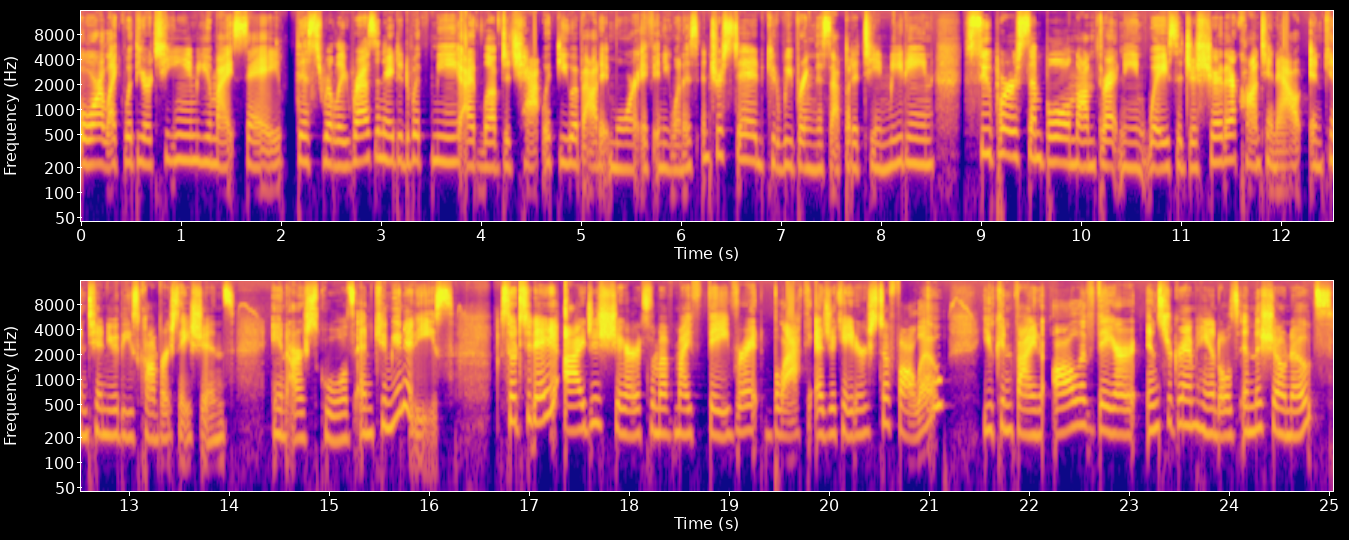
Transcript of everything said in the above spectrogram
Or, like with your team, you might say, This really resonated with me. I'd love to chat with you about it more if anyone is interested. Could we bring this up at a team meeting? Super simple, non threatening ways to just share their content out and continue these conversations in our schools and communities. So, today I just shared some of my favorite Black educators to follow. You can find all of their Instagram handles in the show notes.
